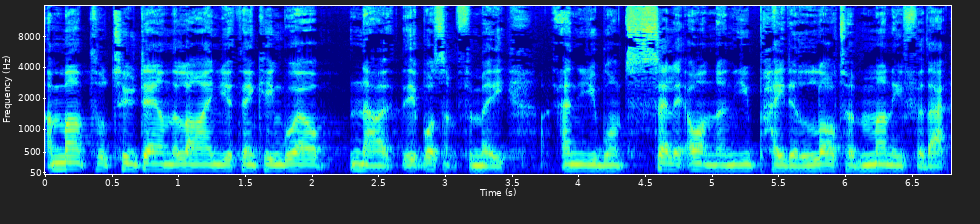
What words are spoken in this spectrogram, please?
a month or two down the line, you're thinking, well, no, it wasn't for me, and you want to sell it on, and you paid a lot of money for that.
